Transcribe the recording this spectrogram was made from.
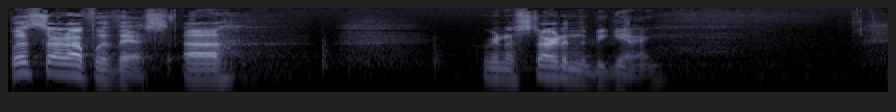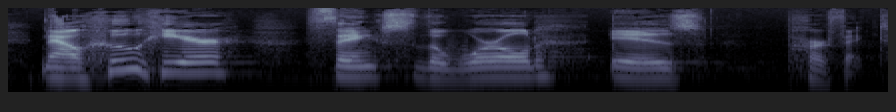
Let's start off with this. Uh, we're going to start in the beginning. Now, who here thinks the world is perfect?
